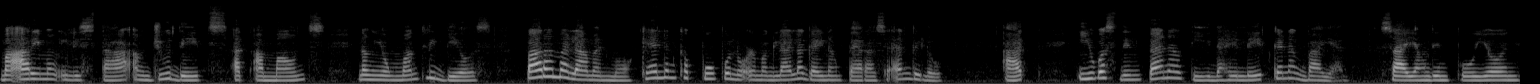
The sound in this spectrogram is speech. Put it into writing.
Maari mong ilista ang due dates at amounts ng iyong monthly bills para malaman mo kailan ka pupuno or maglalagay ng pera sa envelope. At iwas din penalty dahil late ka nagbayad. Sayang din po yun.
